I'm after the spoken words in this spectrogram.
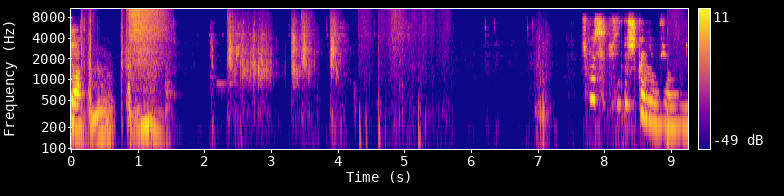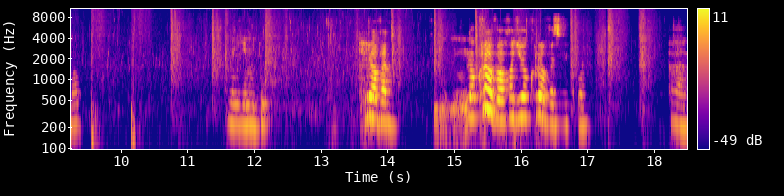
gnido! Czemu ja tu zbyszka nie wziąłem, no? Będzie mi tu... Krowa... No krowa, chodzi o krowę zwykłą. A,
